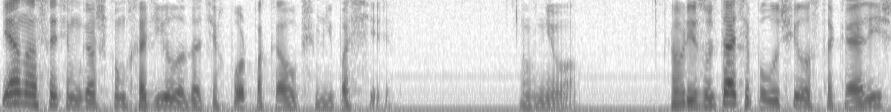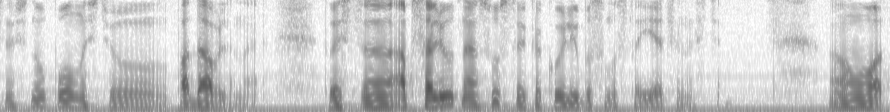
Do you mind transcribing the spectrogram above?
И она с этим горшком ходила до тех пор, пока, в общем, не посерит в него. В результате получилась такая личность, ну, полностью подавленная. То есть э, абсолютное отсутствие какой-либо самостоятельности. Вот.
